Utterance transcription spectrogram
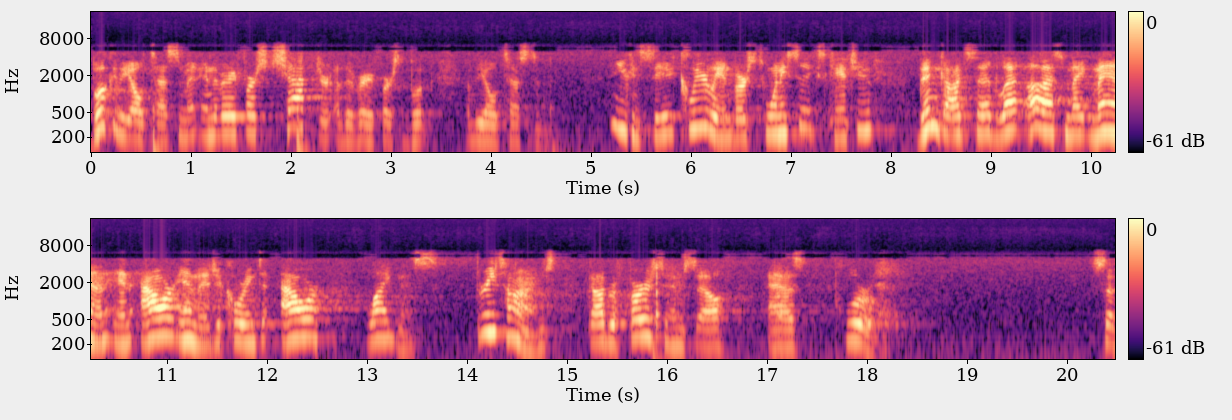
book of the Old Testament, in the very first chapter of the very first book of the Old Testament. And you can see it clearly in verse 26, can't you? Then God said, Let us make man in our image according to our likeness. Three times God refers to himself as plural. So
